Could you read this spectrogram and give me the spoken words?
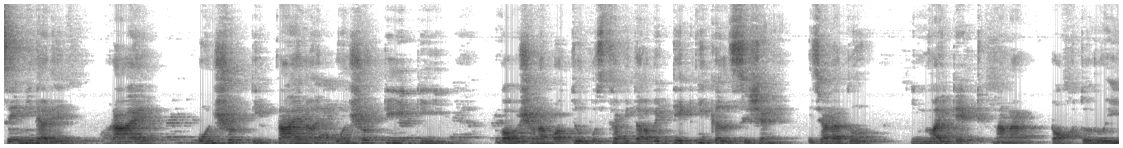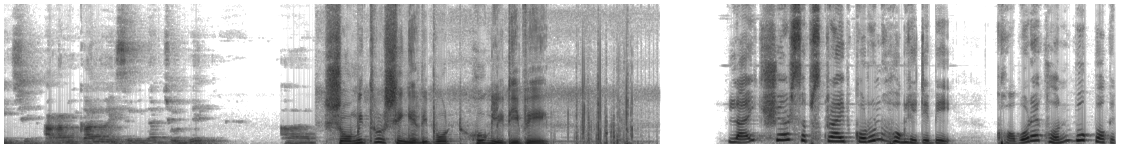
সেমিনারে প্রায় পঁয়ষট্টি প্রায় নয় পঁয়ষট্টিটি গবেষণাপত্র উপস্থাপিত হবে টেকনিক্যাল সেশনে এছাড়া তো ইনভাইটেড নানা টক তো রয়েইছে। আগামীকালও এই সেমিনার চলবে। সৌমিত্র সিংহের report Hooghly TV. Like share subscribe করুন হুগলি টিভি। খবর এখন বুক পকেট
